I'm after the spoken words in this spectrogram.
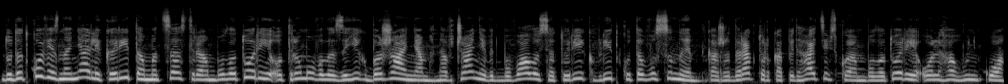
Додаткові знання лікарі та медсестри амбулаторії отримували за їх бажанням. Навчання відбувалося торік влітку та восени, каже директорка Підгайцівської амбулаторії Ольга Гунько.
